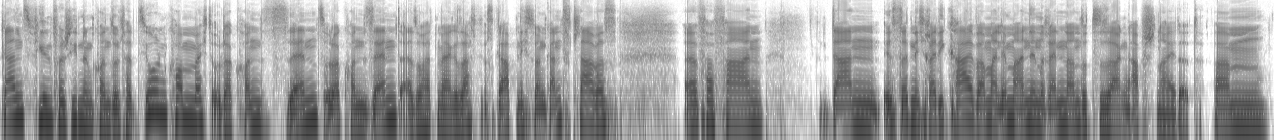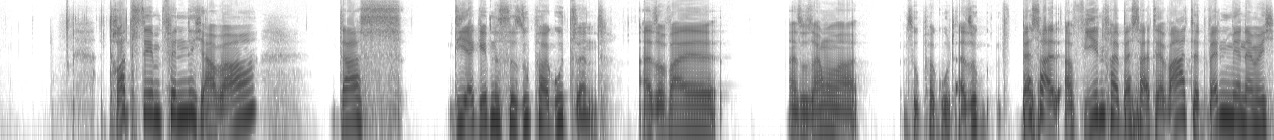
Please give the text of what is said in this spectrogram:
ganz vielen verschiedenen Konsultationen kommen möchte oder Konsens oder Konsent, also hatten wir ja gesagt, es gab nicht so ein ganz klares äh, Verfahren, dann ist das nicht radikal, weil man immer an den Rändern sozusagen abschneidet. Ähm, trotzdem finde ich aber, dass die Ergebnisse super gut sind. Also weil, also sagen wir mal, super gut. Also besser, auf jeden Fall besser als erwartet. Wenn mir nämlich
